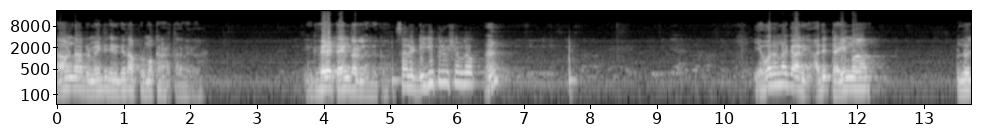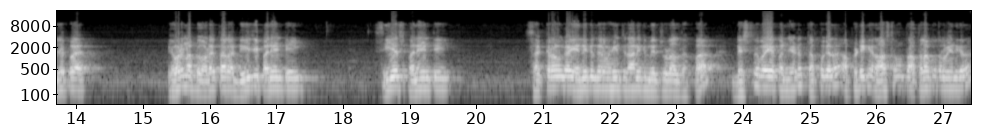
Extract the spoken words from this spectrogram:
లా అండ్ ఆర్డర్ మెయింటైన్ చేయడం కదా అప్పుడు మొక్క నాటుతారు మీరు? ఇంక వేరే టైం దొరకలేదు మీకు. సార్ డీజీపీల విషయంలో? ఎవరన్నా కానీ అది టైమా? నువ్వు చెప్ప ఎవరన్నా అప్పుడు అడుగుతారా డీజీ పనేంటి? సిఎస్ పనేంటి? సక్రమంగా ఎన్నికలు నిర్వహించడానికి మీరు చూడాలి తప్ప డిస్టర్బ్ అయ్యే పని చేయడం తప్పు కదా? అప్పటికే రాష్ట్రం అంతా అతలాకుతలమైంది కదా?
